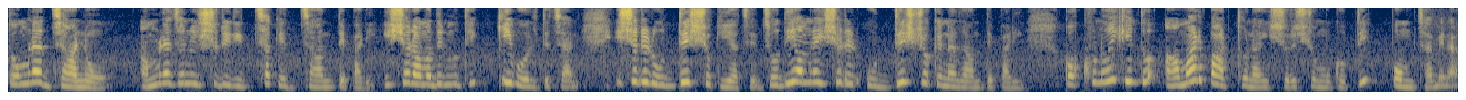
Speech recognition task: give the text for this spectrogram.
তোমরা জানো, আমরা যেন ঈশ্বরের ইচ্ছাকে জানতে পারি। ঈশ্বর আমাদের মধ্যে কি বলতে চান? ঈশ্বরের উদ্দেশ্য কি আছে? যদি আমরা ঈশ্বরের উদ্দেশ্যকে না জানতে পারি, কখনোই কিন্তু আমার প্রার্থনা ঈশ্বরের সম্মুখ অব্দি পৌঁছাবে না।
